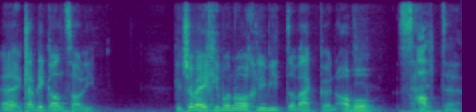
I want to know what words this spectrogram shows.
Äh, ich glaube nicht ganz alle. Es gibt schon welche, die noch ein bisschen weiter weggehen, aber selten.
